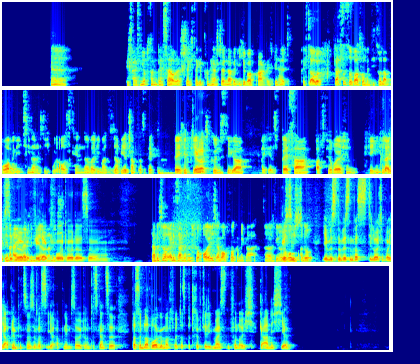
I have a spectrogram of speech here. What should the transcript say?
äh, ich weiß nicht, ob es dann besser oder schlechter gibt von Herstellern, da bin ich überfragt. Ich bin halt, ich glaube, das ist sowas, womit sich so Labormediziner richtig gut auskennen, ne? weil die mal dieser Wirtschaftsaspekt. Welche Firma ja. ist günstiger? Welche ist besser? Was für Röhrchen kriegen vielleicht den einen Wert Fehlerquote oder, oder so, ja. Da müssen wir auch ehrlich sagen, das ist für euch aber auch vollkommen egal. Ne? Richtig. Darum, also, ihr müsst nur wissen, was die Leute bei euch abnehmen, beziehungsweise was ihr abnehmen sollt. Und das Ganze, was im Labor gemacht wird, das betrifft ja die meisten von euch gar nicht hier.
